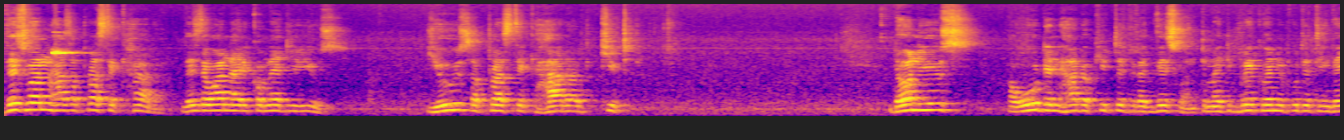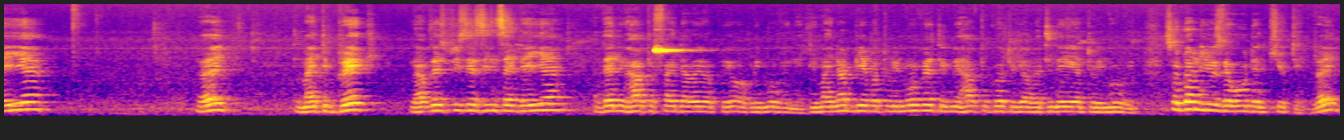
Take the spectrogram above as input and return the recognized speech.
This one has a plastic harder. This is the one I recommend you use. Use a plastic harder Q-tip. Don't use a wooden harder Q-tip like this one. It might break when you put it in the ear, right? It might break. You have these pieces inside the ear, and then you have to find a way of, of removing it. You might not be able to remove it, you may have to go to your veterinarian to remove it. So don't use the wooden Q-tip, right?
